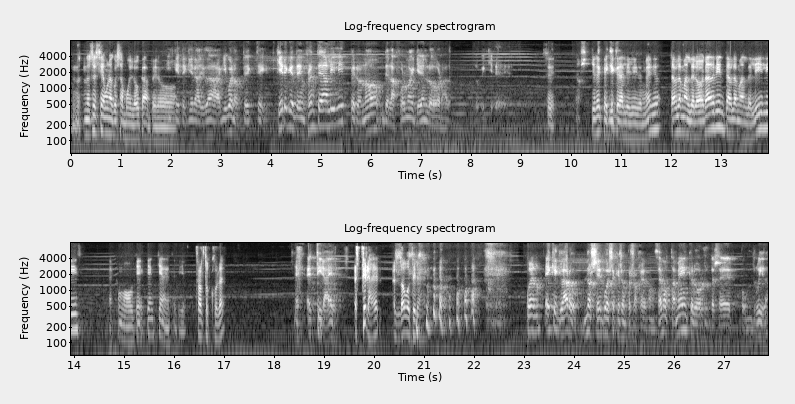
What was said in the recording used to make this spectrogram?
No, no sé si es una cosa muy loca, pero Y que te quiere ayudar. Aquí, bueno, te, te- quiere que te enfrentes a Lilith, pero no de la forma que quieren los Horadrim. Lo que quiere. sí. No sé. Quiere que quite a Lilith en medio. Te habla mal de los Oradrin, te habla mal de Lilith. Es como, ¿quién, quién, quién es este tío? Saltus cool, ¿eh? Es, es tira él. Es tira él. El lobo tira él. Bueno, es que claro, no sé, puede ser que sea un personaje que conocemos también, que luego resulte ser pues, un druida,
